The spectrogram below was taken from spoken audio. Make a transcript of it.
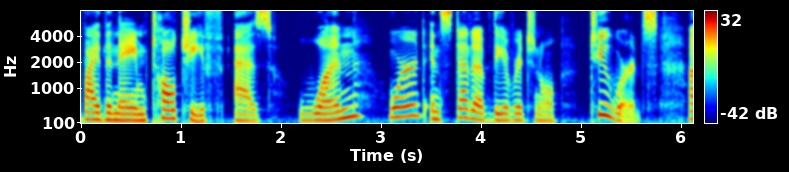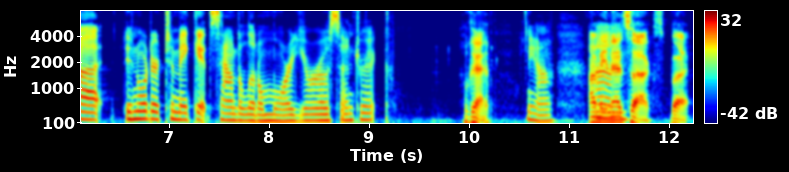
by the name Tall Chief as one word instead of the original two words uh, in order to make it sound a little more Eurocentric. Okay. Yeah, I mean, that sucks, but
